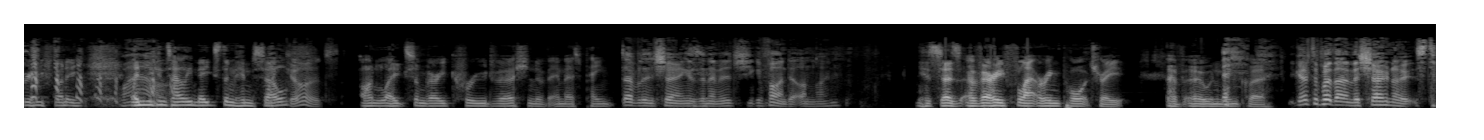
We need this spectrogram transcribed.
Really funny, and you can tell he makes them himself God. on like some very crude version of MS Paint. Devlin's showing us an image. You can find it online. It says a very flattering portrait of Irwin Winkler. You're going to have to put that in the show notes,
